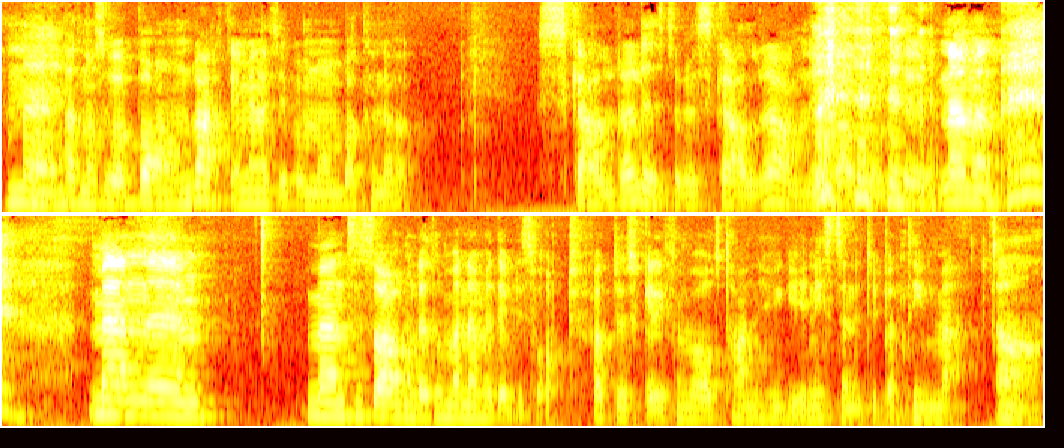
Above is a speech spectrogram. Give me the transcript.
Nej. att någon ska vara barnvakt, jag menar typ om någon bara kunde skallra lite med skallran typ, nej men men eh, men så sa hon det att hon bara, nej men det blir svårt för att du ska liksom vara hos tandhygienisten i typ en timme. Ja.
